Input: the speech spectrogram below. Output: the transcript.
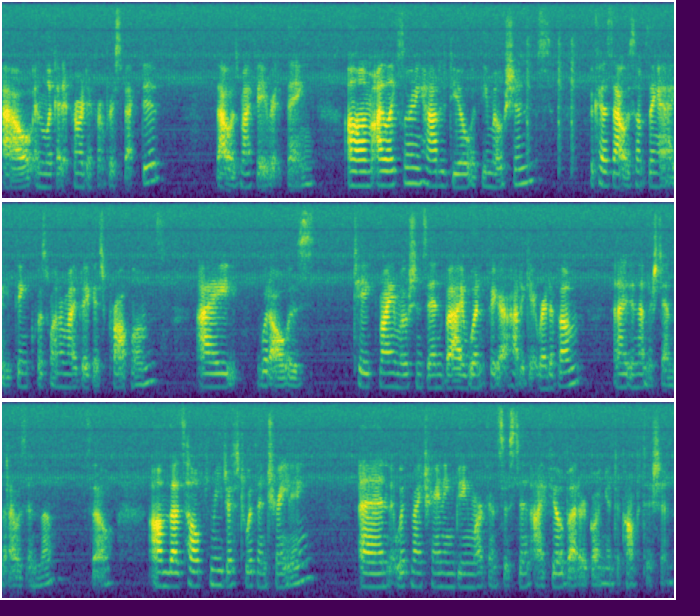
out and look at it from a different perspective. That was my favorite thing. Um, I liked learning how to deal with emotions because that was something I think was one of my biggest problems. I would always take my emotions in, but I wouldn't figure out how to get rid of them, and I didn't understand that I was in them. So um, that's helped me just within training, and with my training being more consistent, I feel better going into competition.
